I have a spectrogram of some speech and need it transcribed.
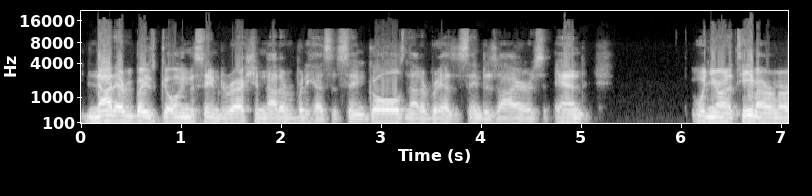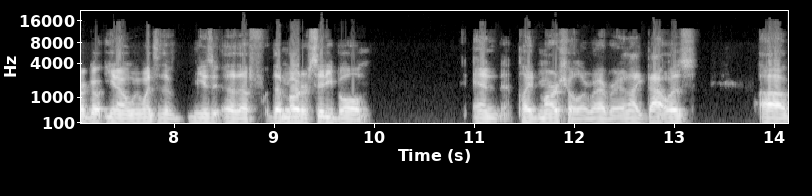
not everybody's going the same direction. Not everybody has the same goals. Not everybody has the same desires. And when you're on a team, I remember, go, you know, we went to the music, uh, the the Motor City Bowl, and played Marshall or whatever, and like that was, uh,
